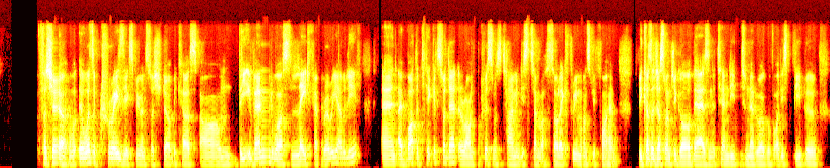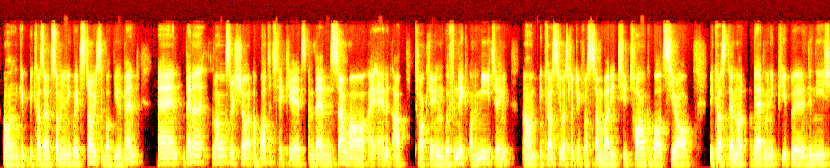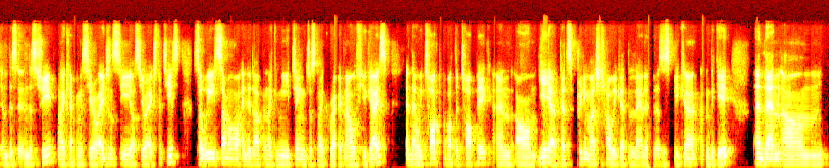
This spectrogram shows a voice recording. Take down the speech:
For sure. It was a crazy experience for sure because um, the event was late February, I believe. And I bought the tickets for that around Christmas time in December. So, like three months beforehand, because I just want to go there as an attendee to network with all these people. Um, because I had so many great stories about the event. And then, uh, long story short, I bought the tickets, and then somehow I ended up talking with Nick on a meeting um, because he was looking for somebody to talk about CRO because there are not that many people in the niche in this industry, like having a CRO agency or CRO expertise. So we somehow ended up in like a meeting, just like right now with you guys. And then we talked about the topic, and um, yeah, that's pretty much how we got landed as a speaker and the gig and then um,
